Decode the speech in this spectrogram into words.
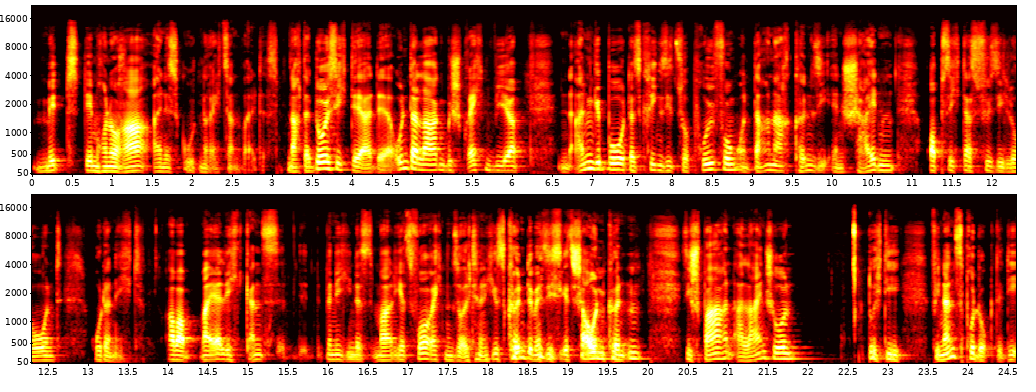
mit dem Honorar eines guten Rechtsanwaltes. Nach der Durchsicht der, der Unterlagen besprechen wir ein Angebot, das kriegen Sie zur Prüfung und danach können Sie entscheiden, ob sich das für Sie lohnt oder nicht. Aber mal ehrlich, ganz, wenn ich Ihnen das mal jetzt vorrechnen sollte, wenn ich es könnte, wenn Sie es jetzt schauen könnten, Sie sparen allein schon durch die Finanzprodukte, die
